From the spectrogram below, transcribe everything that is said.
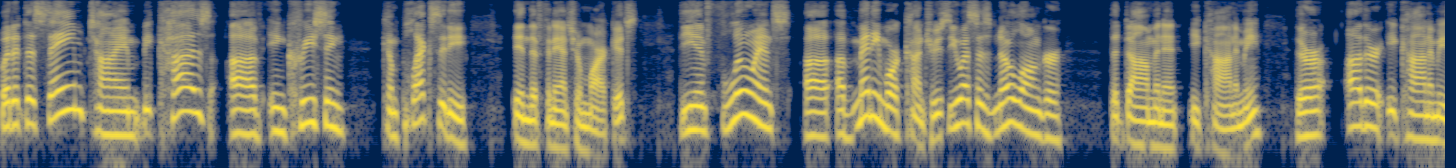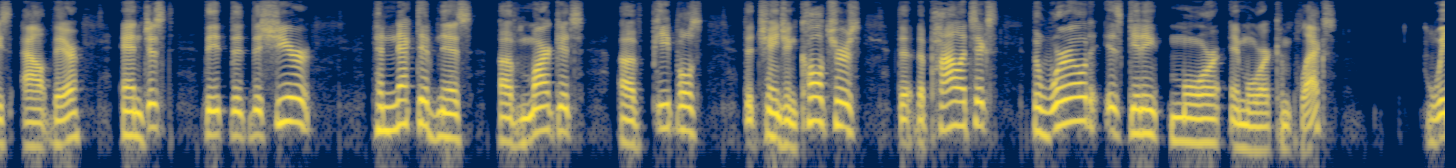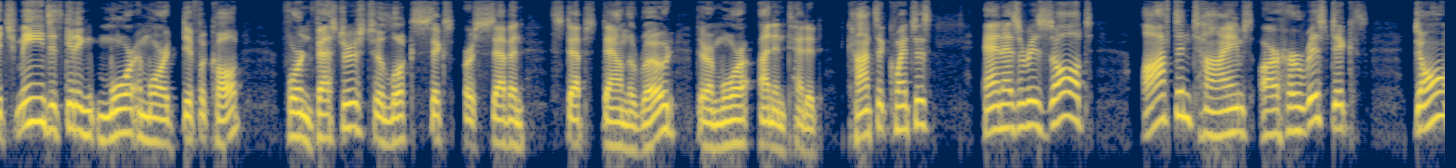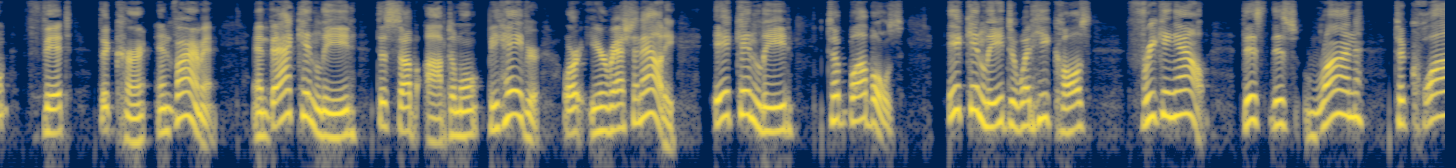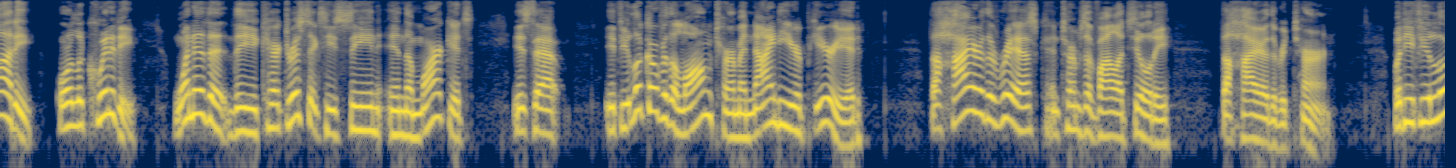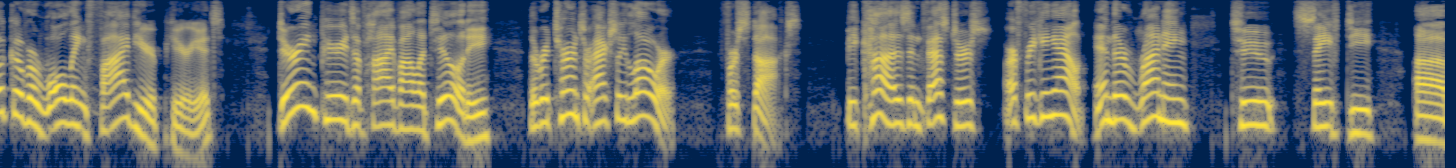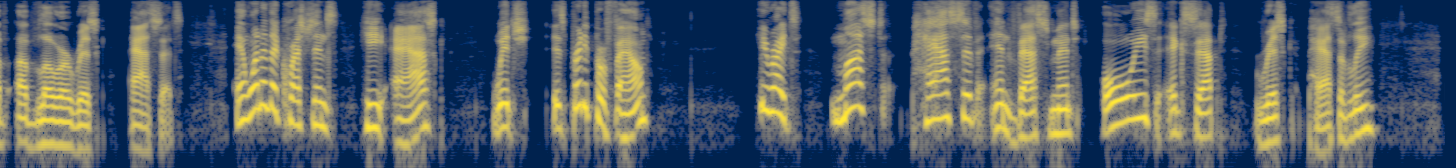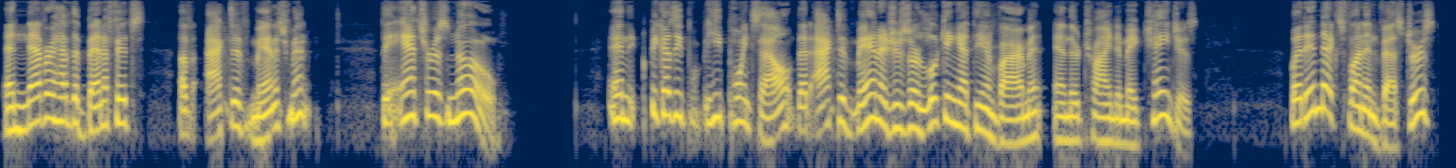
But at the same time, because of increasing complexity in the financial markets, the influence uh, of many more countries, the US is no longer the dominant economy. There are other economies out there, and just the, the, the sheer connectiveness of markets, of peoples, the changing cultures, the, the politics, the world is getting more and more complex which means it's getting more and more difficult for investors to look six or seven steps down the road. There are more unintended consequences. And as a result, oftentimes our heuristics don't fit the current environment. And that can lead to suboptimal behavior or irrationality. It can lead to bubbles. It can lead to what he calls freaking out. This, this run to quality or liquidity. One of the, the characteristics he's seen in the markets is that if you look over the long term, a 90 year period, the higher the risk in terms of volatility, the higher the return. But if you look over rolling five year periods, during periods of high volatility, the returns are actually lower for stocks because investors are freaking out and they're running to safety of, of lower risk assets. And one of the questions he asked, which is pretty profound, he writes Must passive investment always accept risk passively and never have the benefits of active management? The answer is no. And because he, he points out that active managers are looking at the environment and they're trying to make changes. But index fund investors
